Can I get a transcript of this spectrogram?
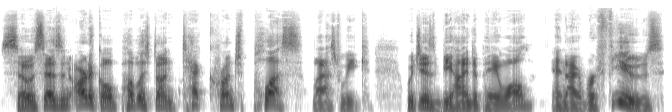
So says an article published on TechCrunch Plus last week, which is behind a paywall. And I refuse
